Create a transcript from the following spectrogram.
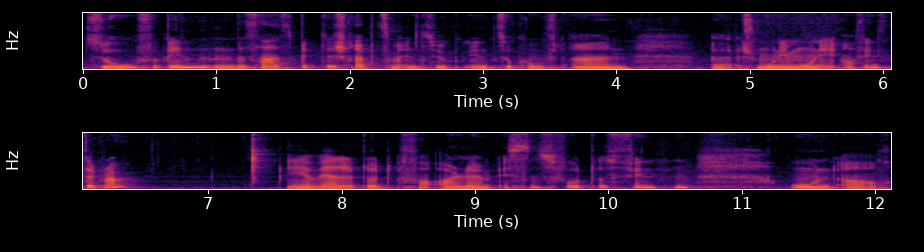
zu verbinden. Das heißt, bitte schreibt es mir in, in, Zukunft an äh, Schmonimoni auf Instagram. Ihr werdet dort vor allem Essensfotos finden und auch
